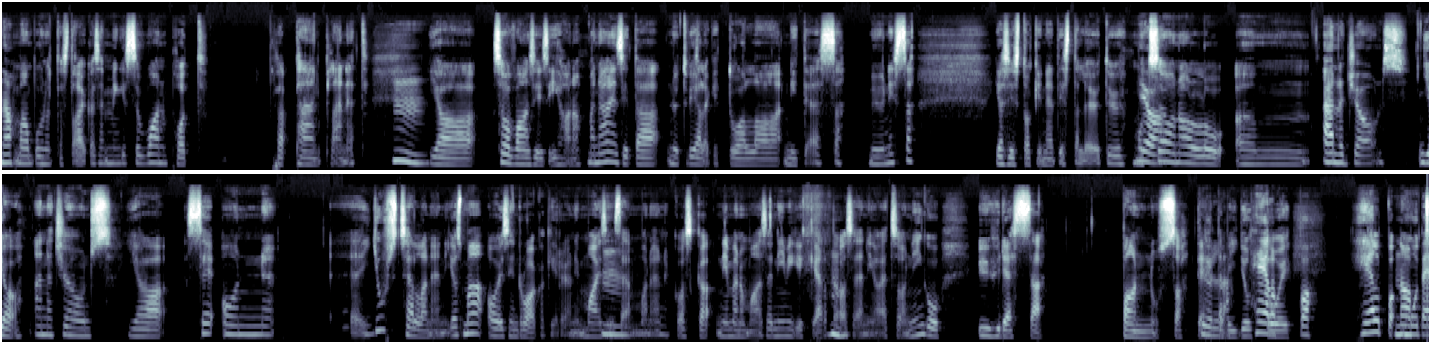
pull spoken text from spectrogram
No. Mä oon puhunut tästä aikaisemminkin, se One Pot Pan Planet. Hmm. Ja se on vaan siis ihana. Mä näen sitä nyt vieläkin tuolla Niteessä myynnissä. Ja siis toki netistä löytyy. Mutta se on ollut, um, Anna Jones. joo, Anna Jones. Ja se on äh, just sellainen, jos mä oisin ruokakirja, niin mä oisin mm. semmoinen. Koska nimenomaan se nimikin kertoo mm. sen jo, että se on niinku yhdessä pannussa tehtäviä Kyllä. juttuja. Helppo. Helppo, mutta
